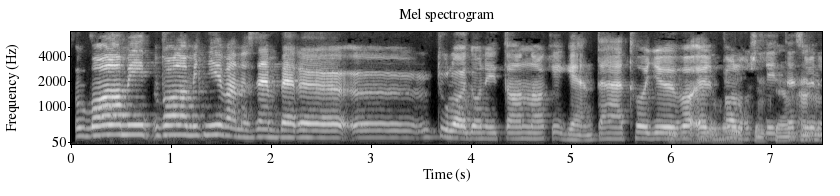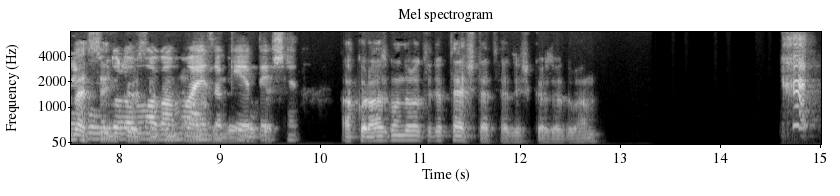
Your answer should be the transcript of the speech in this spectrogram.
valamit, valamit nyilván az ember ö, ö, tulajdonít annak, igen, tehát, hogy ö, valós létezőnek gondolom magam, ha ez a kérdésed. Akkor azt gondolod, hogy a testethez is közöd van? Hát,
